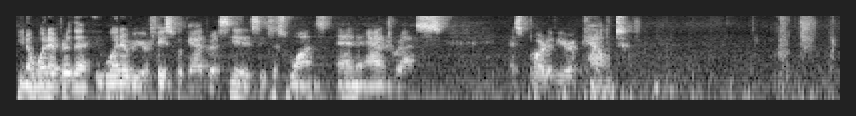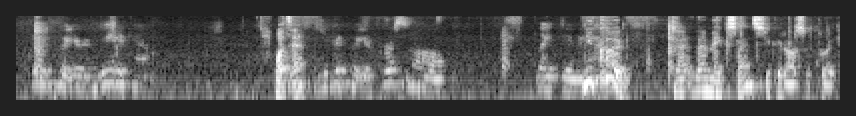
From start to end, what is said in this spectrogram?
You know, whatever that whatever your Facebook address is, it just wants an address as part of your account. You could put your Indeed account. What's that? You could put your personal LinkedIn account. You could. That, that makes sense. You could also put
